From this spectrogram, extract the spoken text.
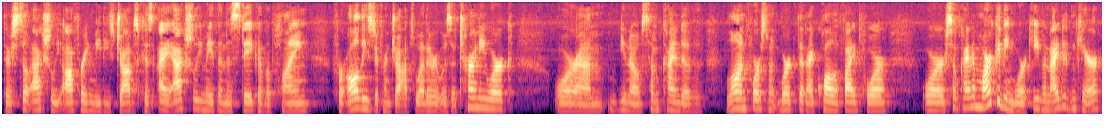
they're still actually offering me these jobs because I actually made the mistake of applying for all these different jobs, whether it was attorney work or um, you know some kind of law enforcement work that I qualified for, or some kind of marketing work. Even I didn't care.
